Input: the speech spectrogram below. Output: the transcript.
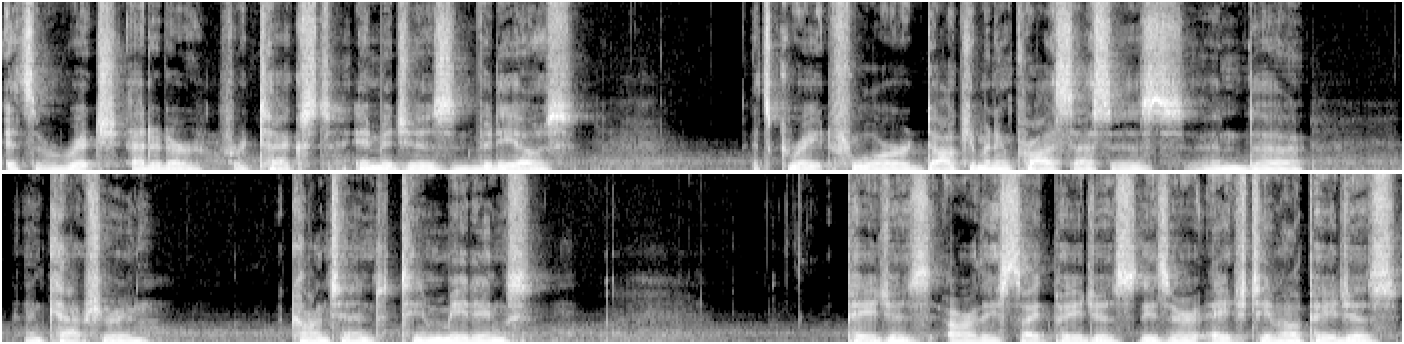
It's a rich editor for text, images, and videos. It's great for documenting processes and uh, and capturing content, team meetings. Pages are the site pages. These are HTML pages.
